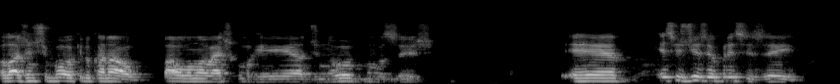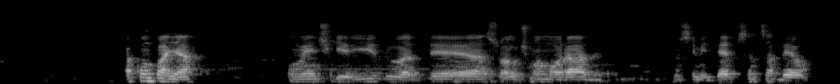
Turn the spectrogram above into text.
Olá, gente boa aqui do canal. Paulo Maués Corrêa, de novo com vocês. É, esses dias eu precisei acompanhar um ente querido até a sua última morada, no cemitério de Santa Isabel.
